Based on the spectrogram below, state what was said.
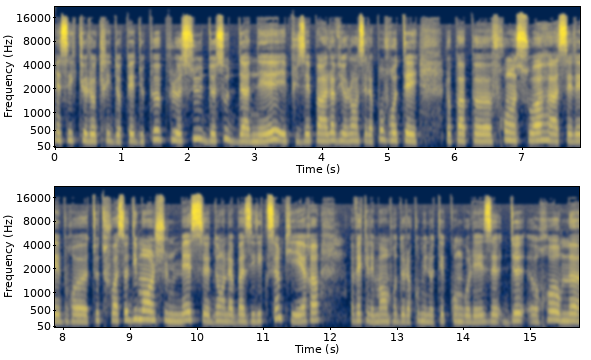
ainsi que le cri de paix du peuple sud-soudanais, épuisé par la violence et la pauvreté. Le pape François célèbre toutefois ce dimanche une messe dans la basilique Saint-Pierre avec les membres de la communauté congolaise de Rome.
